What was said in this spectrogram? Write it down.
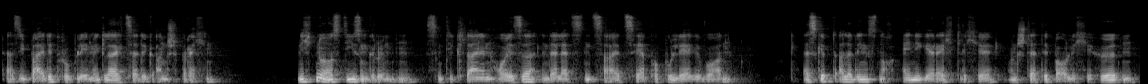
da sie beide Probleme gleichzeitig ansprechen. Nicht nur aus diesen Gründen sind die kleinen Häuser in der letzten Zeit sehr populär geworden. Es gibt allerdings noch einige rechtliche und städtebauliche Hürden,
